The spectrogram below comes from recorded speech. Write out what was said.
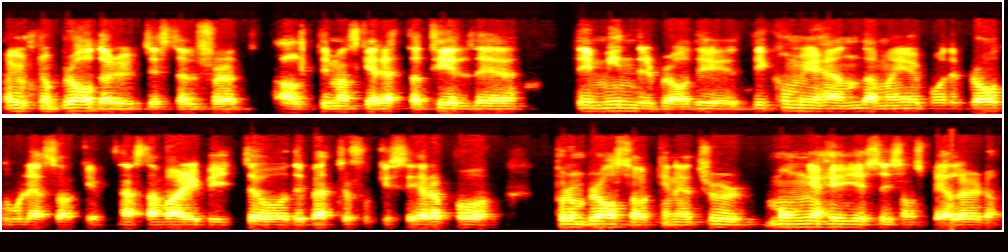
har gjort något bra där ute istället för att alltid man ska rätta till det. Det är mindre bra. Det, det kommer ju hända. Man gör både bra och dåliga saker nästan varje byte och det är bättre att fokusera på, på de bra sakerna. Jag tror många höjer sig som spelare då.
